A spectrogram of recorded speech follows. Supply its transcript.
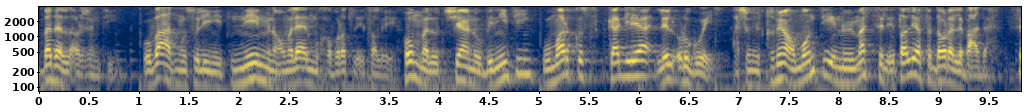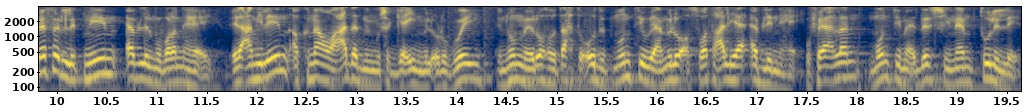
بدل الأرجنتين. وبعت موسوليني اثنين من عملاء المخابرات الإيطالية. هم لوتشيانو بينيتي وماركوس كاجليا للاوروجواي عشان يقنعوا مونتي إنه يمثل إيطاليا في الدوره اللي بعدها. سافر الاثنين قبل المباراة النهائية. العاملين أقنعوا عدد من المشجعين من الاوروجواي إن هم يروحوا تحت أوضة مونتي ويعملوا أصوات عالية قبل النهائي. وفعلا مونتي ما قدرش ينام طول الليل.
